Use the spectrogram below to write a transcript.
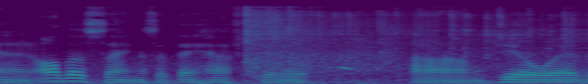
and all those things that they have to um, deal with.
